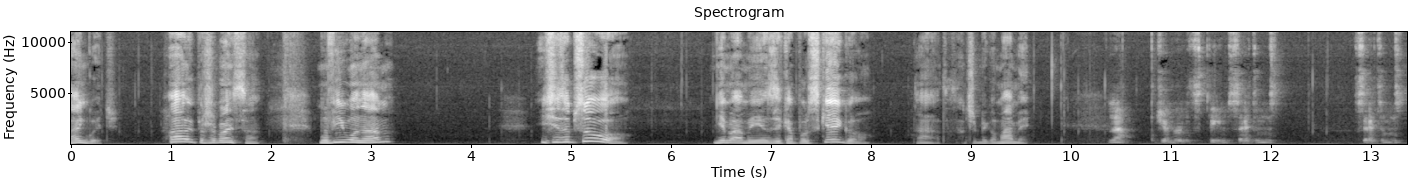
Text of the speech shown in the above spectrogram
Language. Oj, proszę Państwa. Mówiło nam i się zepsuło. Nie mamy języka polskiego. A, to znaczy my go mamy. la general theme settings Settings.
